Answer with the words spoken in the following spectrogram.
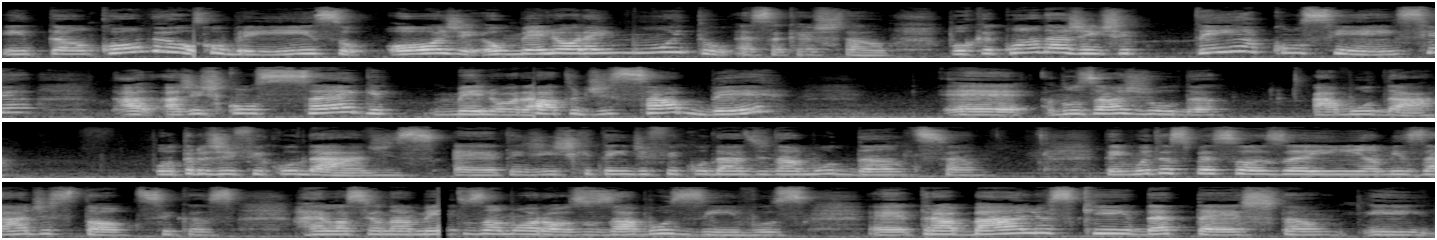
Então, como eu descobri isso, hoje eu melhorei muito essa questão, porque quando a gente tem a consciência, a, a gente consegue melhorar. O fato de saber é, nos ajuda a mudar. Outras dificuldades. É, tem gente que tem dificuldades na mudança. Tem muitas pessoas aí em amizades tóxicas, relacionamentos amorosos abusivos, é, trabalhos que detestam e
